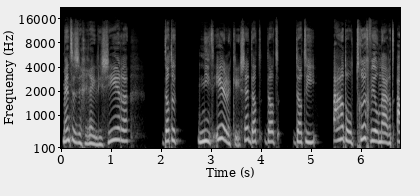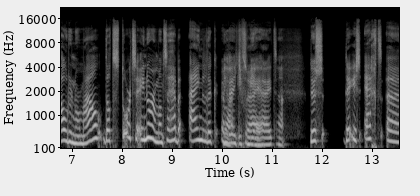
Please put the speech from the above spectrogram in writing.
mensen zich realiseren dat het niet eerlijk is. Hè? Dat, dat, dat die adel terug wil naar het oude normaal, dat stoort ze enorm. Want ze hebben eindelijk een beetje vrijheid. Ja. Dus er is echt uh,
